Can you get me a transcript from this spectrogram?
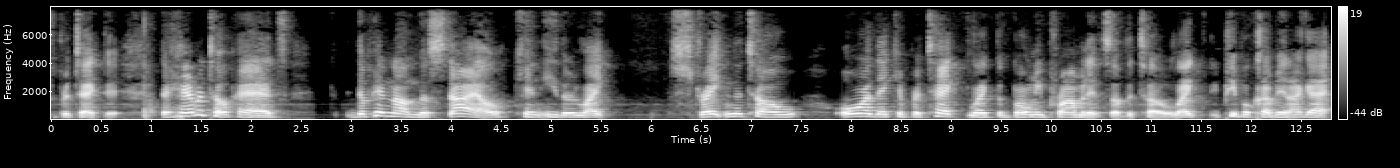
to protect it. The hammer toe pads, depending on the style, can either like straighten the toe or they can protect like the bony prominence of the toe. Like people come in, I got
